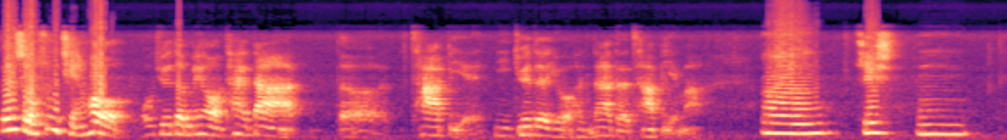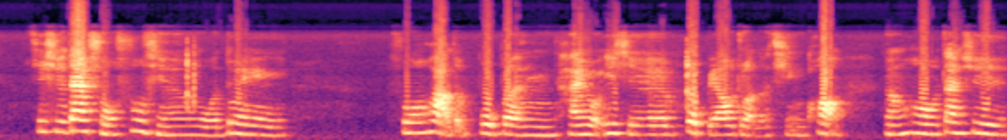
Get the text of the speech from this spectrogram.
跟手术前后，我觉得没有太大的差别。你觉得有很大的差别吗？嗯，其实，嗯。其实，在手术前，我对说话的部分还有一些不标准的情况。然后，但是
